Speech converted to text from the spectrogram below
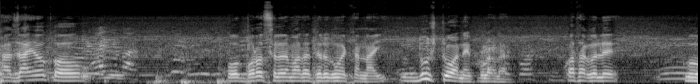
হ্যাঁ যাই হোক ও বড় ছেলের মাথাতে এরকম একটা নাই। দুষ্ট অনেক পোলাটা। কথা বলে কো।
